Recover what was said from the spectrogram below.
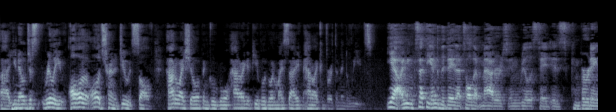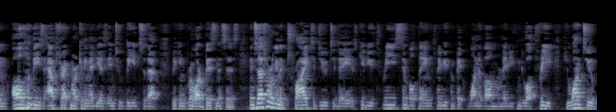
uh, you know, just really all all it's trying to do is solve how do I show up in Google, how do I get people to go to my site, and how do I convert them into leads. Yeah, I mean, because at the end of the day, that's all that matters in real estate is converting all of these abstract marketing ideas into leads so that we can grow our businesses. And so that's what we're going to try to do today is give you three simple things. Maybe you can pick one of them, or maybe you can do all three if you want to,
